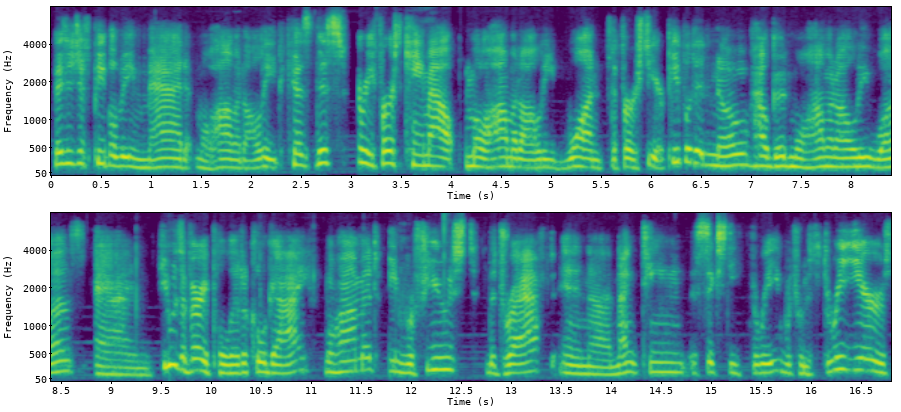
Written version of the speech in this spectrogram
This is just people being mad at Muhammad Ali because this theory first came out. Muhammad Ali won the first year. People didn't know how good Muhammad Ali was, and he was a very political guy. Muhammad he refused the draft in uh, 1963, which was three years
